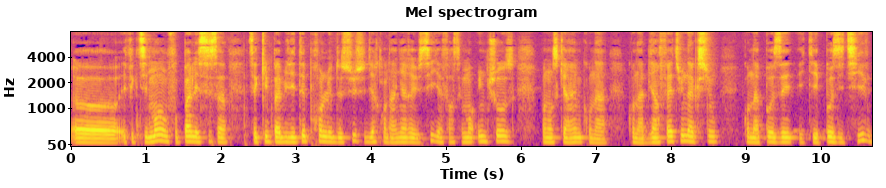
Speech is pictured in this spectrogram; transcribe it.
Euh, effectivement, il ne faut pas laisser sa, culpabilité prendre le dessus, se dire qu'on n'a rien réussi. Il y a forcément une chose pendant ce carême qu'on a, qu'on a bien faite, une action qu'on a posée et qui est positive,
